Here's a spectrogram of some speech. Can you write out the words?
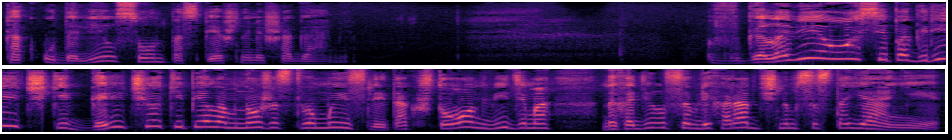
как удалился он поспешными шагами. В голове Осипа Гречки горячо кипело множество мыслей, так что он, видимо, находился в лихорадочном состоянии.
